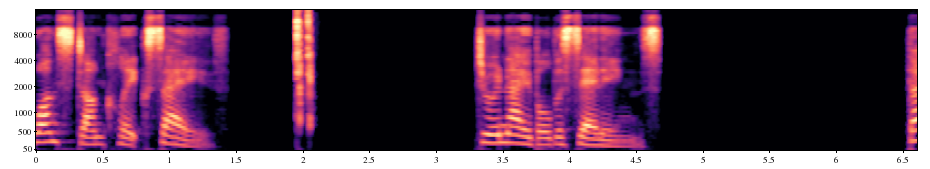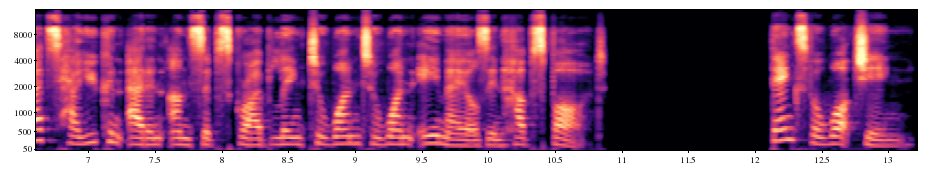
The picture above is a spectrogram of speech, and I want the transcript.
Once done, click Save. To enable the settings. That's how you can add an unsubscribe link to one-to-one -one emails in HubSpot. Thanks for watching.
